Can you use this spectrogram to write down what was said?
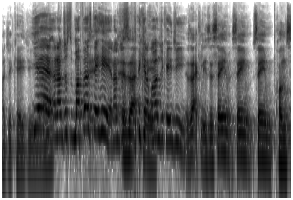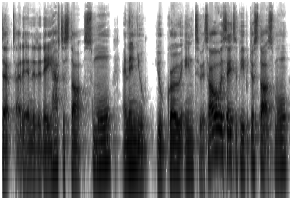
100 kg. Yeah, right? and I'm just my first day here, and I'm just Exactly. picking up 100 kg. Exactly. It's the same, same, same concept at the end of the day. You have to start small and then you you'll grow into it. So I always say to people, just start small.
